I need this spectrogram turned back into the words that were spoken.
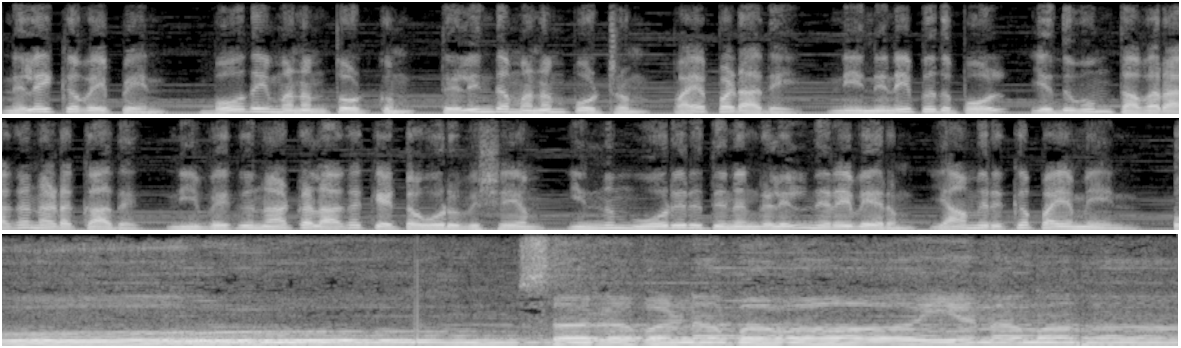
நிலைக்க வைப்பேன். போதை மனம் தோற்கும் தெளிந்த மனம் போற்றும் பயப்படாதே. நீ நினைப்பது போல் எதுவும் தவறாக நடக்காது. நீ வெகு நாட்களாக கேட்ட ஒரு விஷயம் இன்னும் ஓரிரு தினங்களில் நிறைவேறும். யாமிருக்க பயமேன். சரவணபவாய நமகா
